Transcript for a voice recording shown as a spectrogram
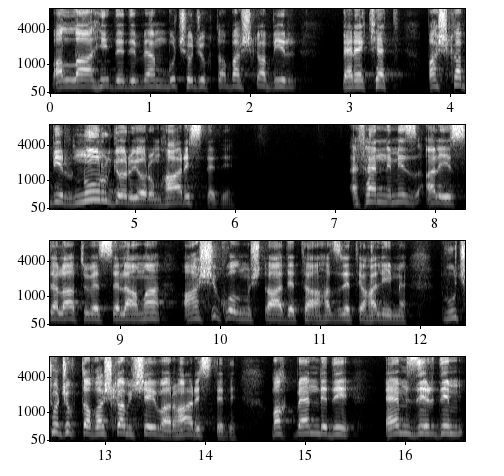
Vallahi dedi ben bu çocukta başka bir bereket, başka bir nur görüyorum Haris dedi. Efendimiz Aleyhisselatü Vesselam'a aşık olmuştu adeta Hazreti Halime. Bu çocukta başka bir şey var Haris dedi. Bak ben dedi emzirdim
